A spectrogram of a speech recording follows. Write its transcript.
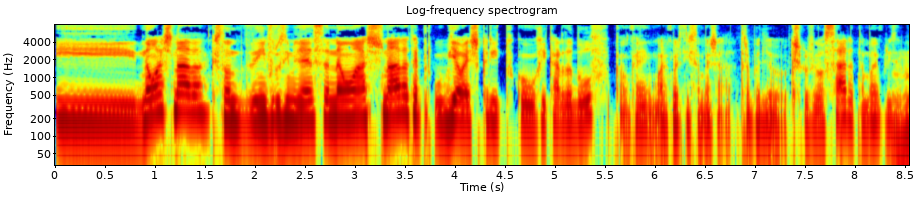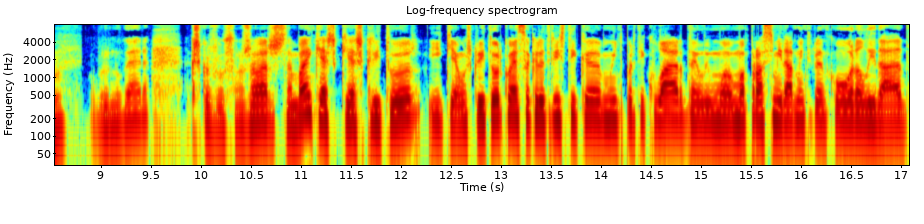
E não acho nada. Questão de inverosimilhança, não acho nada, até porque o guião é escrito com o Ricardo Adolfo, com quem o Marco Martins também já trabalhou, que escreveu a Sara também, por exemplo, uhum. o Bruno Nogueira, que escreveu São Jorge também, que é, que é escritor e que é um escritor com essa característica muito particular, tem ali uma, uma proximidade muito grande com a oralidade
